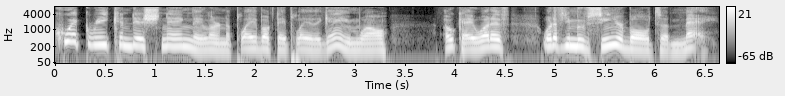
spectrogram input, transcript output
quick reconditioning. They learn the playbook. They play the game. Well, okay. What if what if you move Senior Bowl to May,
